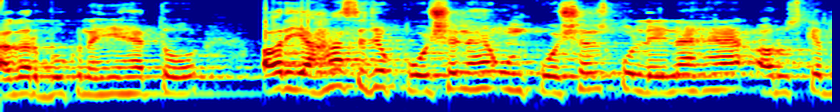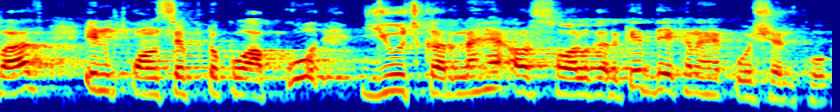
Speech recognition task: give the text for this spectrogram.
अगर बुक नहीं है तो। और यहाँ से जो क्वेश्चन है, उन क्वेश्चंस को लेना है, और उसके बाद इन कॉन्सेप्ट को आपको यूज़ करना है और सॉल्व करके देखना है क्वेश्चन को।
